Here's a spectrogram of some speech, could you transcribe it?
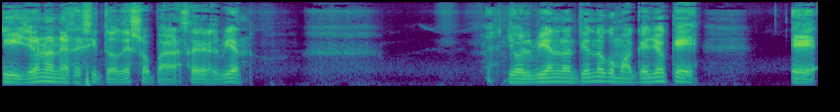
y yo no necesito de eso para hacer el bien. Yo el bien lo entiendo como aquello que eh,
